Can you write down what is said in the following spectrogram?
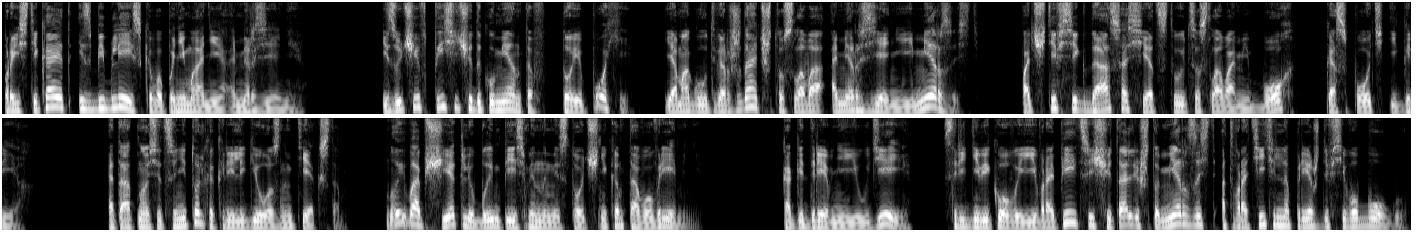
проистекает из библейского понимания омерзения. Изучив тысячи документов той эпохи, я могу утверждать, что слова «омерзение» и «мерзость» почти всегда соседствуют со словами «бог», «господь» и «грех». Это относится не только к религиозным текстам, но и вообще к любым письменным источникам того времени. Как и древние иудеи, средневековые европейцы считали, что мерзость отвратительна прежде всего Богу.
